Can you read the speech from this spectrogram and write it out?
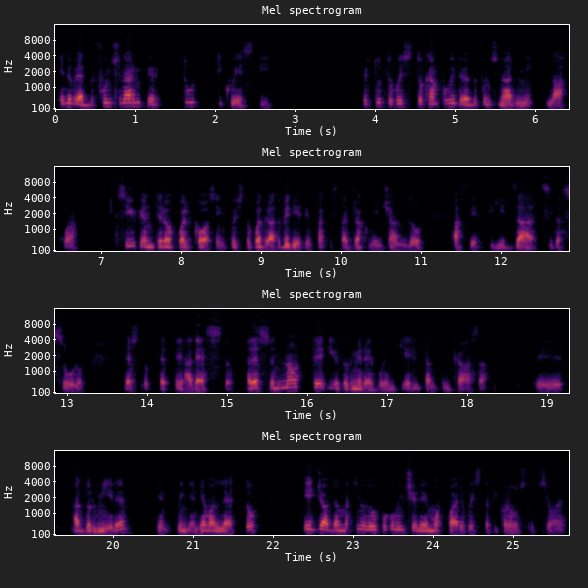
e dovrebbe funzionarmi per tutti questi. Per tutto questo campo qui dovrebbe funzionarmi l'acqua. Se io pianterò qualcosa in questo quadrato, vedete, infatti sta già cominciando a fertilizzarsi da solo. Adesso, eh, eh, adesso, adesso è notte, io tornerei volentieri intanto in casa eh, a dormire, quindi andiamo a letto e già dal mattino dopo cominceremo a fare questa piccola costruzione.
